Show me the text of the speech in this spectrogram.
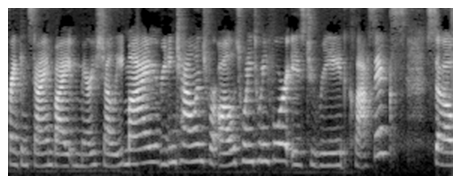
Frankenstein by Mary Shelley. My reading challenge for all of 2024 is to read classics. So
